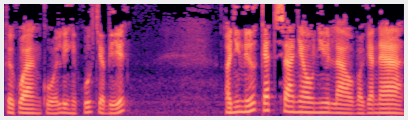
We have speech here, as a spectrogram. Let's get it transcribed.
cơ quan của Liên Hiệp Quốc cho biết. Ở những nước cách xa nhau như Lào và Ghana,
